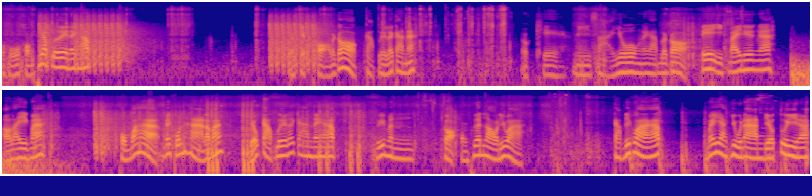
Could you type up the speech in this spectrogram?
โอ้โห ของเพียบเลยนะครับ เดี๋ยวเก็บของแล้วก็กลับเลยแล้วกันนะ โอเค มีสายโยงนะครับ แล้วก็เป้อีกใบหนึ่งนะ เอาอะไรอีกมะ ผมว่าไม่ค้นหาแล้วมั้ง เดี๋ยวกลับเลยแล้วกันนะครับ เฮ้ยมันเกาะของเพื่อนเรานี่หว่า กลับดีกว่าครับ ไม่อยากอยู่นานเดี๋ยวตุยนะ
